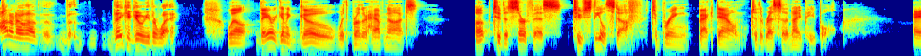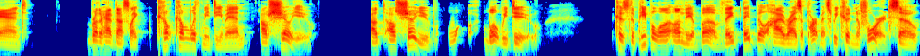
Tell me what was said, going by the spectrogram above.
I don't know how the, the, they could go either way. Well, they are going to go with Brother Have Not up to the surface to steal stuff to bring back down to the rest of the night people. And Brother Have Not's like, "Come, come with me, D man. I'll show you. I'll, I'll show you wh- what we do." Because the people on the above, they they built high rise apartments we couldn't afford, so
